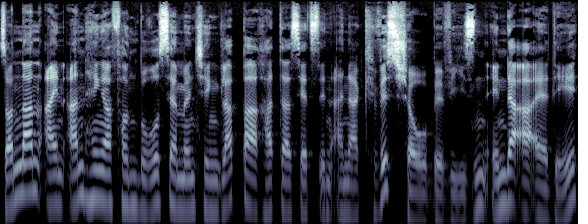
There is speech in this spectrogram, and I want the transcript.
sondern ein Anhänger von Borussia Mönchengladbach hat das jetzt in einer Quizshow bewiesen in der ARD.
